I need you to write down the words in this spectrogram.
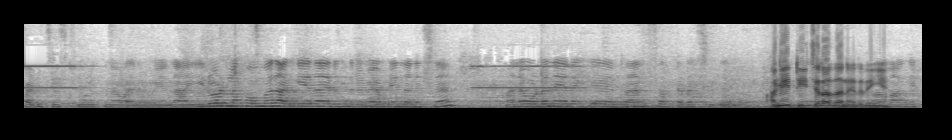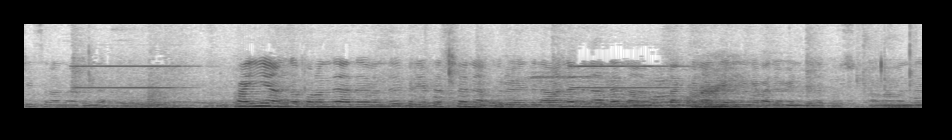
படித்த ஸ்கூலுக்கு நான் வருவேன் நான் ஈரோட்டில் போகும்போது அங்கேயே தான் இருந்துருவேன் அப்படின்னு நினச்சேன். ஆனால் உடனே எனக்கு ட்ரான்ஸ்ஃபர் கிடச்சிது. அங்கேயும் டீச்சராக தானே இருந்தீங்க? அங்கே டீச்சராக தான் இருந்தேன். பையன் அங்கே பிறந்து அது வந்து பெரிய பிரச்சனை. ஒரு இதில் ஆனதுனால நான் டக்குன்னு அங்கேருந்து இங்கே வர வேண்டியதாக போச்சு. அவன் வந்து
